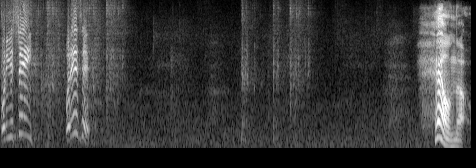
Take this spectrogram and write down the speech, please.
What do you see? What is it? Hell no.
